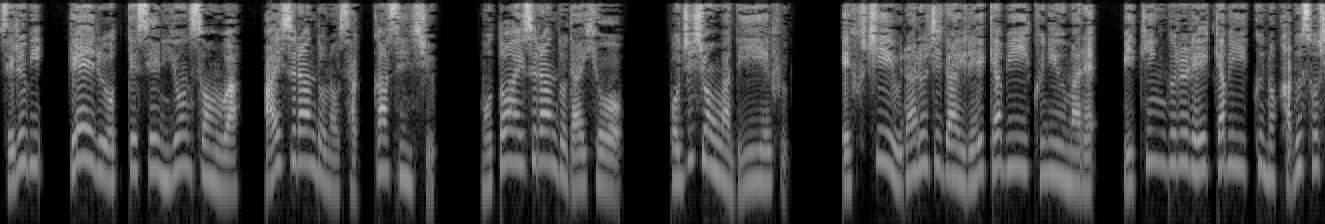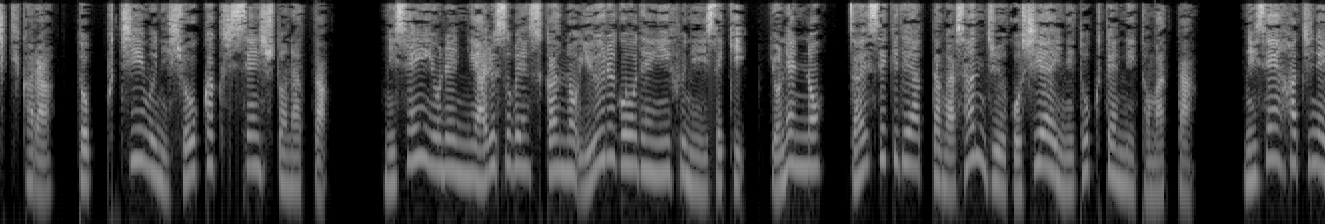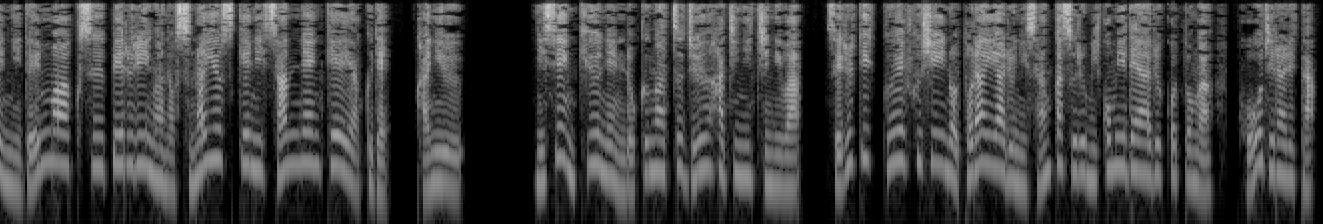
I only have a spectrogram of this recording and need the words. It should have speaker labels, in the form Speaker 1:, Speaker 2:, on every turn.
Speaker 1: セルビ、ゲール・オッテセン・ヨンソンは、アイスランドのサッカー選手。元アイスランド代表。ポジションは DF。FC ウラル時代レイキャビークに生まれ、ビキングルレイキャビークの下部組織からトップチームに昇格し選手となった。2004年にアルスベンスカンのユールゴーデン IF に移籍、4年の在籍であったが35試合2得点に止まった。2008年にデンマークスーペルリーガのスナユスケに3年契約で加入。2009年6月18日にはセルティック FC のトライアルに参加する見込みであることが報じられた。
